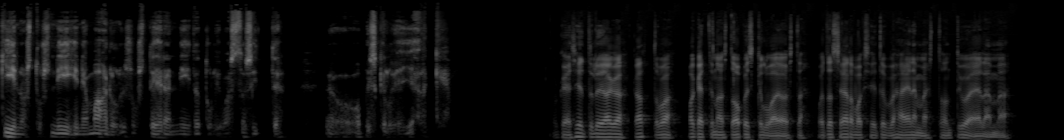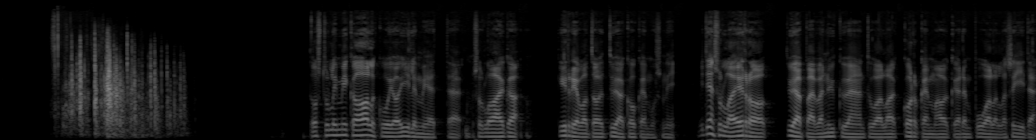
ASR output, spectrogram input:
kiinnostus niihin ja mahdollisuus tehdä niitä tuli vasta sitten opiskelujen jälkeen. Okei, siitä tuli aika kattava paketti noista opiskeluajoista. Voitaisiin seuraavaksi siitä vähän enemmän tuohon työelämään. Tuossa tuli Mika alkuun jo ilmi, että sulla on aika kirjava tuo työkokemus, niin miten sulla ero työpäivä nykyään tuolla korkeimman oikeuden puolella siitä,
